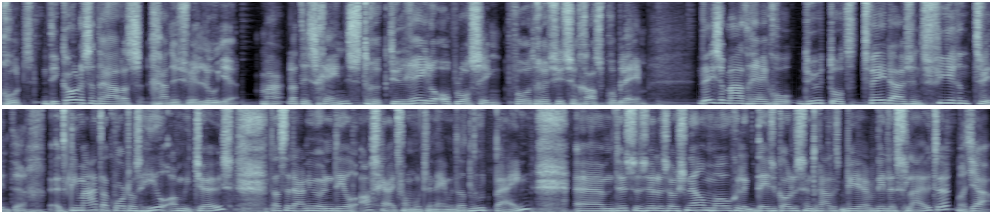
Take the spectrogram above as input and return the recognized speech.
Goed, die kolencentrales gaan dus weer loeien. Maar dat is geen structurele oplossing voor het Russische gasprobleem. Deze maatregel duurt tot 2024. Het klimaatakkoord was heel ambitieus. Dat ze daar nu een deel afscheid van moeten nemen, dat doet pijn. Um, dus ze zullen zo snel mogelijk deze kolencentrales weer willen sluiten. Want ja,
